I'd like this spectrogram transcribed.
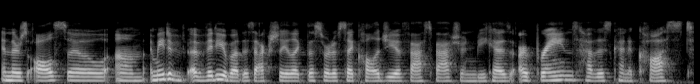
And there's also um, i made a, a video about this actually like the sort of psychology of fast fashion because our brains have this kind of cost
